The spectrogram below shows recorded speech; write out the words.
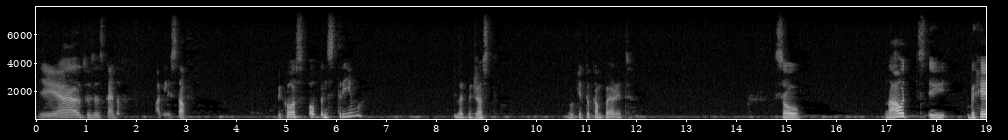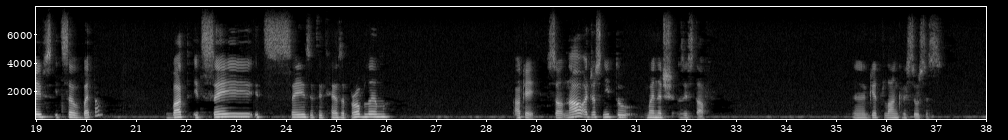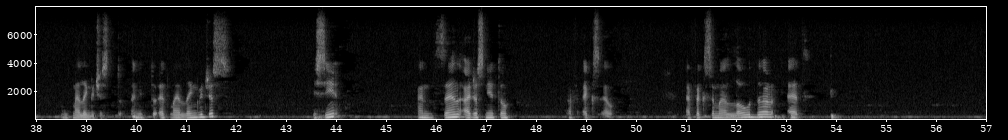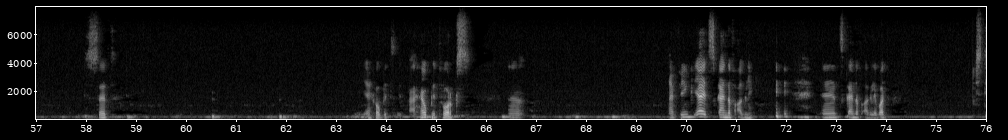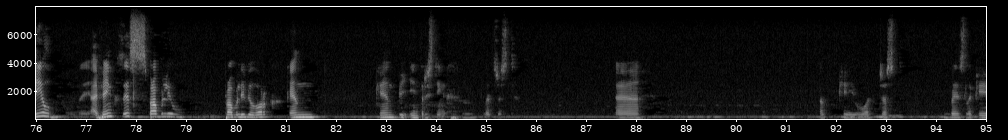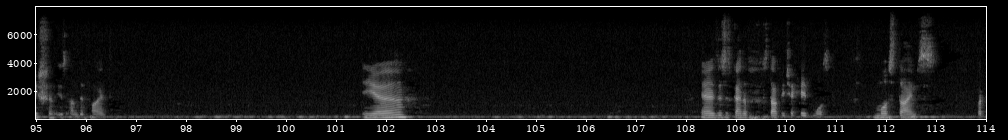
Yeah this is kind of ugly stuff. Because OpenStream let me just look it to compare it. So now it, it behaves itself better but it say it says that it has a problem. Okay so now I just need to manage this stuff. Uh, get lang resources. And my languages I need to add my languages. You see? And then I just need to fxl fxml loader add set I hope it I hope it works. Uh, I think yeah it's kind of ugly. It's kind of ugly but still I think this probably probably will work. Can can be interesting. Let's just uh, okay what just base location is undefined. Yeah. Yeah this is kind of stuff which I hate most most times. But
